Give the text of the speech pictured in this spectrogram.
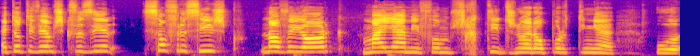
então tivemos que fazer São Francisco Nova York Miami fomos retidos no aeroporto, tinha o,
